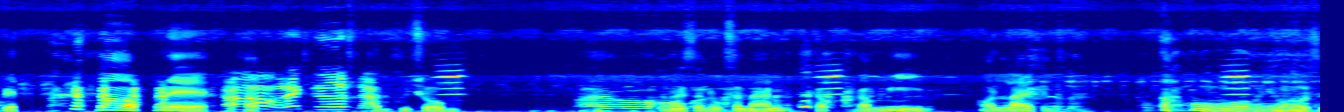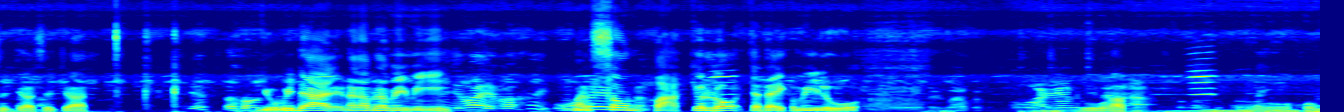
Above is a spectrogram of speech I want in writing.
เบ็ดรอบแรกนะครับได้เกินนะท่านผู้ชมกำลังสนุกสนานกับดัมมี่ออนไลน์กัน โอ้โหสุดยอดสุดยอด อยู่ไม่ได้เลยนะครับ ถ้าไม่มี มันส้มปากจนโละจะใดก็ไม่รู้ ดูครับ โอ้คง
